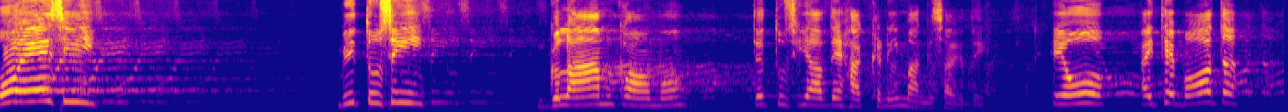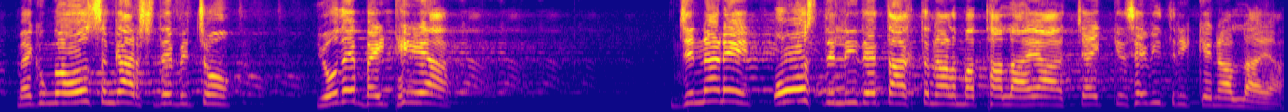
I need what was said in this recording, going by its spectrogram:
ਉਹ ਇਹ ਸੀ ਵੀ ਤੁਸੀਂ ਗੁਲਾਮ ਕੌਮ ਹੋ ਤੇ ਤੁਸੀਂ ਆਪਦੇ ਹੱਕ ਨਹੀਂ ਮੰਗ ਸਕਦੇ। ਇਹ ਉਹ ਇੱਥੇ ਬਹੁਤ, ਮੈਂ ਕਹੂੰਗਾ ਉਹ ਸੰਘਰਸ਼ ਦੇ ਵਿੱਚੋਂ ਯੋਧੇ ਬੈਠੇ ਆ, ਜਿਨ੍ਹਾਂ ਨੇ ਉਸ ਦਿੱਲੀ ਦੇ ਤਾਕਤ ਨਾਲ ਮੱਥਾ ਲਾਇਆ, ਚਾਹੇ ਕਿਸੇ ਵੀ ਤਰੀਕੇ ਨਾਲ ਲਾਇਆ।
